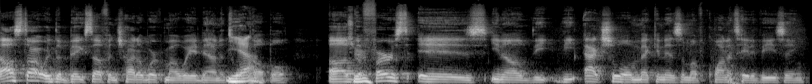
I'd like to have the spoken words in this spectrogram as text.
I'll start with the big stuff and try to work my way down into yeah. a couple. Uh, sure. The first is, you know, the the actual mechanism of quantitative easing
